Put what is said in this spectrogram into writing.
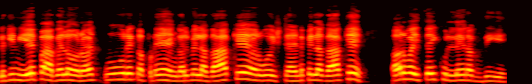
लेकिन ये पागल औरत पूरे कपड़े एंगल में लगा के और वो स्टैंड पे लगा के और वैसे ही खुले रख दिए।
